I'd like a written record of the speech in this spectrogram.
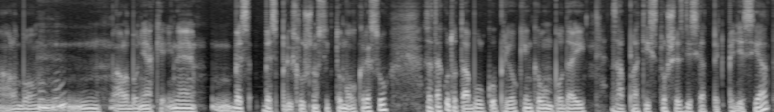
alebo, uh-huh. alebo nejaké iné bez, bez príslušnosti k tomu okresu. Za takúto tabulku pri okienkovom podaji zaplatí 165,50,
